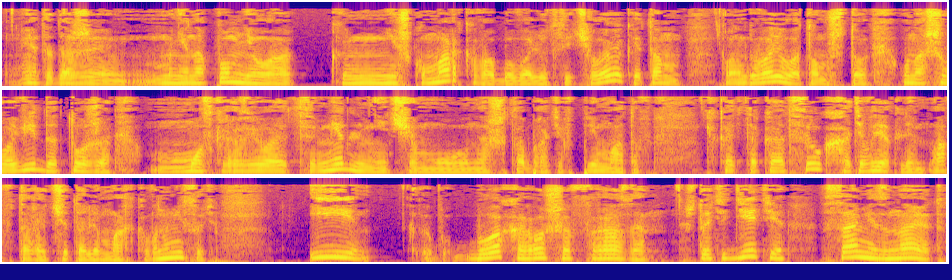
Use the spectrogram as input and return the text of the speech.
это даже мне напомнило книжку Маркова об эволюции человека, и там он говорил о том, что у нашего вида тоже мозг развивается медленнее, чем у наших собратьев приматов. Какая-то такая отсылка, хотя вряд ли авторы читали Маркова, но не суть. И была хорошая фраза, что эти дети сами знают,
